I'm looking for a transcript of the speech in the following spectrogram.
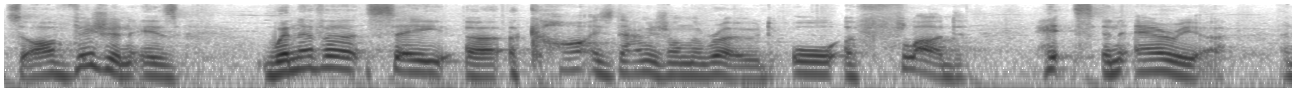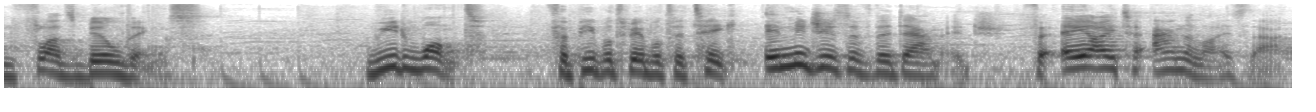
So our vision is whenever, say, uh, a car is damaged on the road or a flood hits an area and floods buildings, we'd want for people to be able to take images of the damage, for AI to analyze that,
